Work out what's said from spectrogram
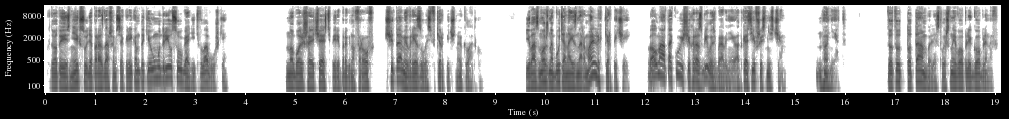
Кто-то из них, судя по раздавшимся крикам, таки умудрился угодить в ловушки. Но большая часть, перепрыгнув ров, щитами врезалась в кирпичную кладку. И, возможно, будь она из нормальных кирпичей, волна атакующих разбилась бы об нее, откатившись ни с чем. Но нет. То тут, то там были слышны вопли гоблинов,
